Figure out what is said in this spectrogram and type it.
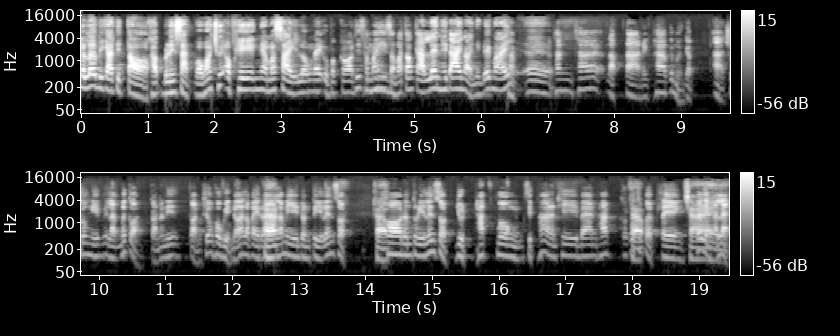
ก็เริ่มมีการติดต่อครับบริษัทบอกว่าช่วยเอาเพลงเนี่ยมาใส่ลงในอุปกรณ์ที่ทำให้อืมสามารถต้องการเล่นให้ได้หน่อยหนึ่งได้ไหมครับเออท่านถ้าหลับตานึกภาพก็เหมือนกับอ่าช่วงนี้เวลาเมื่อก่อนก่อนหน้านี้ก่อนช่วงโควิดเนาะเราไปร้านฮะแล้วมีดนตรีเล่นสดครับ พอดนตรีเล่นสดหยุดพักวง 15 นาที band พักเขาก็ครับจะเปิดเพลงใช่ก็อย่างนั้นแหละ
